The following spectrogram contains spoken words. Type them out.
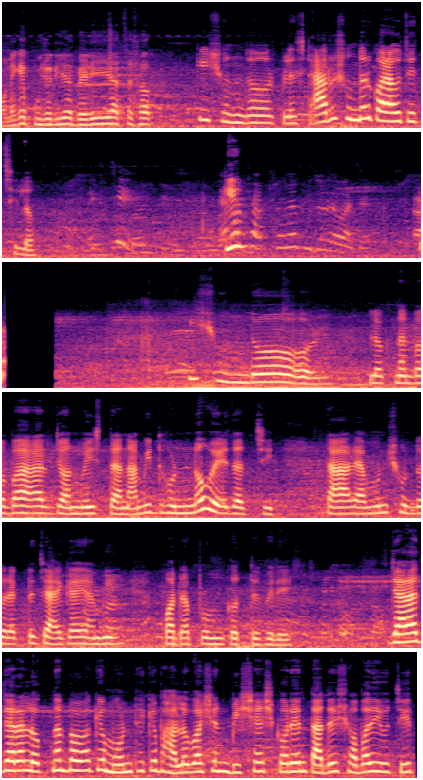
অনেকে পুজো দিয়ে বেরিয়ে যাচ্ছে সব। কি সুন্দর প্লেসটা আরও সুন্দর করা উচিত ছিল। কি? কি সুন্দর। লোকনাথ বাবার জন্মস্থান। আমি ধন্য হয়ে যাচ্ছি। তার এমন সুন্দর একটা জায়গায় আমি পদার্পণ করতে পেরে। যারা যারা লোকনাথ বাবাকে মন থেকে ভালোবাসেন, বিশ্বাস করেন, তাদের সবারই উচিত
